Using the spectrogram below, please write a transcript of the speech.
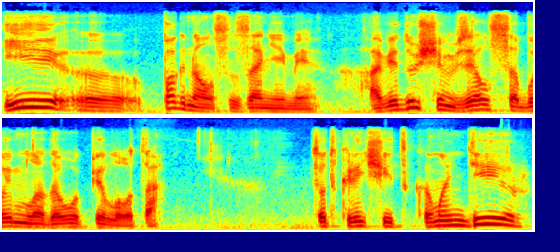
и э, погнался за ними. А ведущим взял с собой молодого пилота. Тот кричит, командир,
